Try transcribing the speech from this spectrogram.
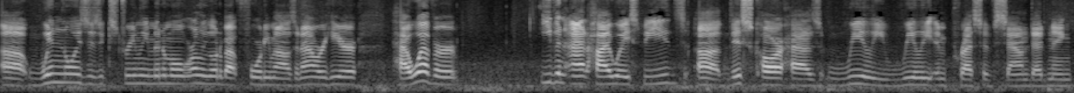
Uh, wind noise is extremely minimal. We're only going about 40 miles an hour here. However, even at highway speeds, uh, this car has really, really impressive sound deadening.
